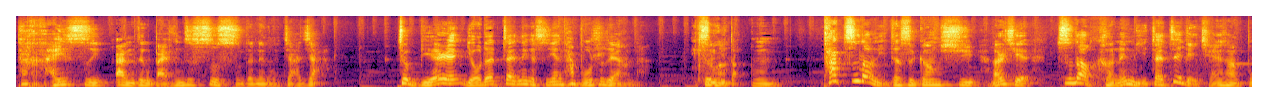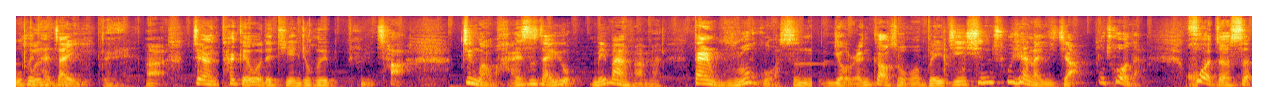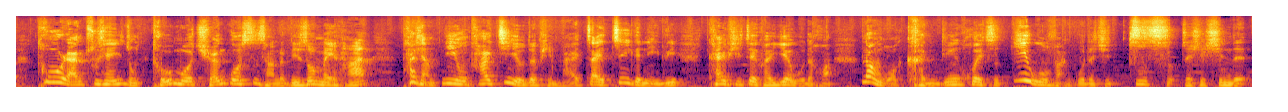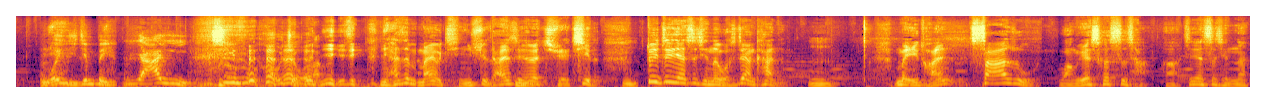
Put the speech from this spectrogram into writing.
他还是按这个百分之四十的那种加价。就别人有的在那个时间他不是这样的，是吗？嗯，他知道你这是刚需，而且知道可能你在这点钱上不会太在意，对，啊，这样他给我的体验就会很差。尽管我还是在用，没办法嘛。但如果是有人告诉我北京新出现了一家不错的，或者是突然出现一种投模全国市场的，比如说美团，他想利用他既有的品牌在这个领域开辟这块业务的话，那我肯定会是义无反顾的去支持这些新的。我已经被压抑欺负好久了 你，已经你还是蛮有情绪的，还是有点血气的。嗯对这件事情呢，我是这样看的。嗯，美团杀入网约车市场啊，这件事情呢，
